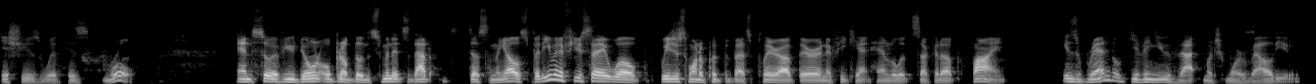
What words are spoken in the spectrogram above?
issues with his role. And so if you don't open up those minutes, that does something else. But even if you say, well, we just want to put the best player out there, and if he can't handle it, suck it up, fine. Is Randle giving you that much more value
